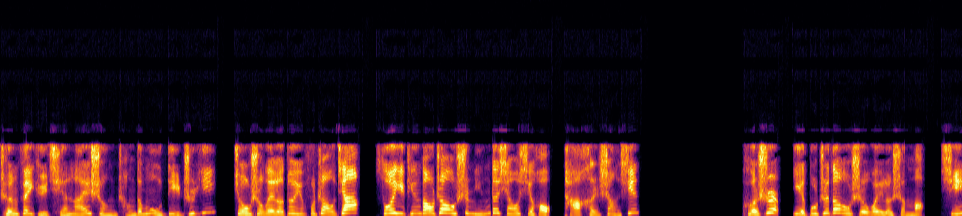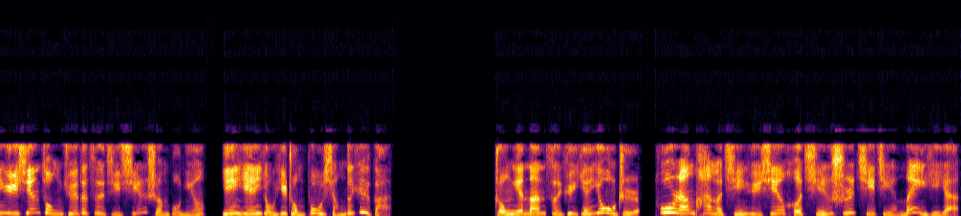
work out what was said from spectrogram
陈飞宇前来省城的目的之一。就是为了对付赵家，所以听到赵世明的消息后，他很上心。可是也不知道是为了什么，秦玉仙总觉得自己心神不宁，隐隐有一种不祥的预感。中年男子欲言又止，突然看了秦玉仙和秦诗琪姐妹一眼，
